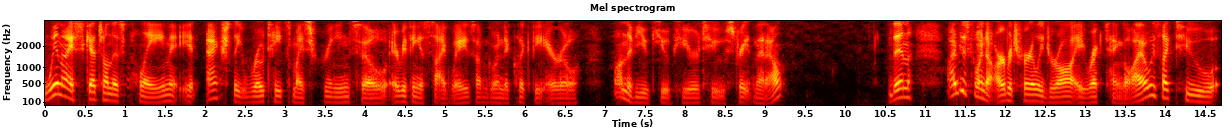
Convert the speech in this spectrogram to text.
When I sketch on this plane, it actually rotates my screen so everything is sideways. I'm going to click the arrow on the view cube here to straighten that out. Then I'm just going to arbitrarily draw a rectangle. I always like to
